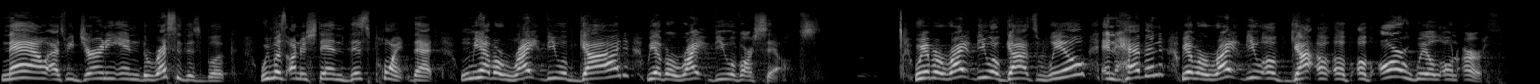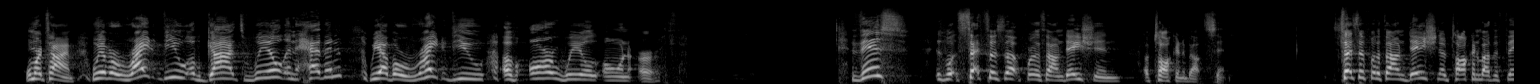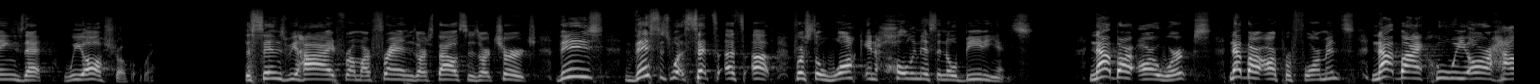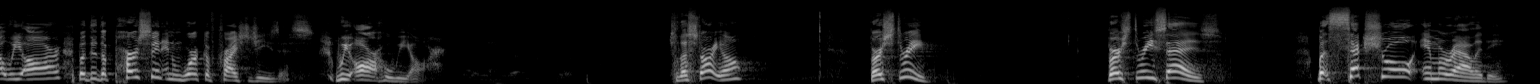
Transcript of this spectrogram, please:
Now, as we journey in the rest of this book, we must understand this point that when we have a right view of God, we have a right view of ourselves. We have a right view of God's will in heaven. We have a right view of, God, of, of our will on earth. One more time. We have a right view of God's will in heaven. We have a right view of our will on earth. This is what sets us up for the foundation of talking about sin. Sets us for the foundation of talking about the things that we all struggle with. The sins we hide from our friends, our spouses, our church. These, this is what sets us up for us to walk in holiness and obedience. Not by our works, not by our performance, not by who we are, how we are, but through the person and work of Christ Jesus. We are who we are. So let's start, y'all. Verse 3. Verse 3 says, But sexual immorality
